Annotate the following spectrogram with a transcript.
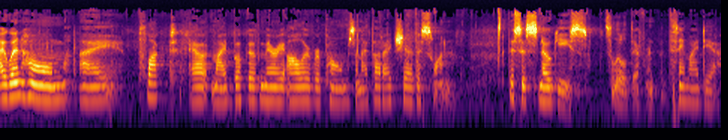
I went home. I plucked out my book of Mary Oliver poems, and I thought I'd share this one. This is Snow Geese. It's a little different, but the same idea.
